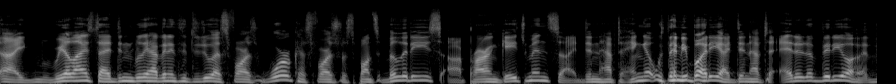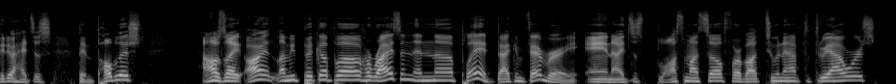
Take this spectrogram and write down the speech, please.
I realized I didn't really have anything to do as far as work, as far as responsibilities, uh, prior engagements. I didn't have to hang out with anybody. I didn't have to edit a video. A video had just been published. I was like, all right, let me pick up uh, Horizon and uh, play it back in February. And I just lost myself for about two and a half to three hours.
